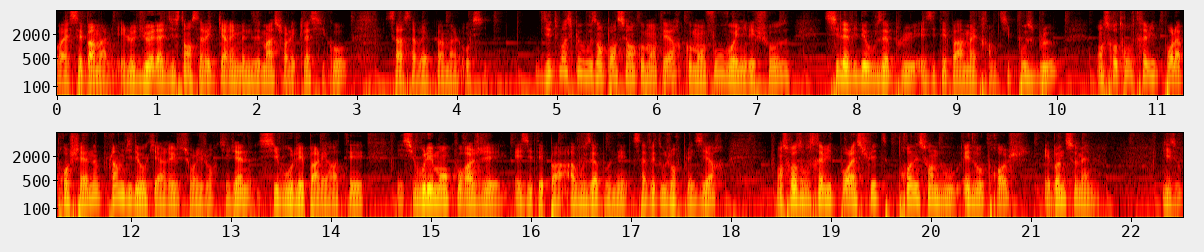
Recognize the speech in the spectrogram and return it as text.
Ouais, c'est pas mal. Et le duel à distance avec Karim Benzema sur les classicos, ça, ça va être pas mal aussi. Dites-moi ce que vous en pensez en commentaire, comment vous voyez les choses. Si la vidéo vous a plu, n'hésitez pas à mettre un petit pouce bleu. On se retrouve très vite pour la prochaine. Plein de vidéos qui arrivent sur les jours qui viennent. Si vous voulez pas les rater et si vous voulez m'encourager, n'hésitez pas à vous abonner. Ça fait toujours plaisir. On se retrouve très vite pour la suite. Prenez soin de vous et de vos proches et bonne semaine. Bisous.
